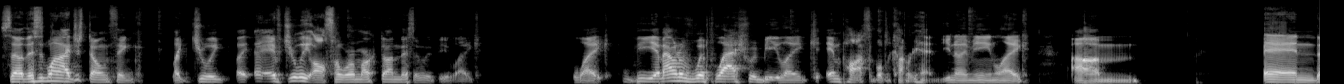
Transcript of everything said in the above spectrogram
so this is one I just don't think like Julie. Like, if Julie also remarked on this, it would be like, like the amount of whiplash would be like impossible to comprehend. You know what I mean? Like, um, and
